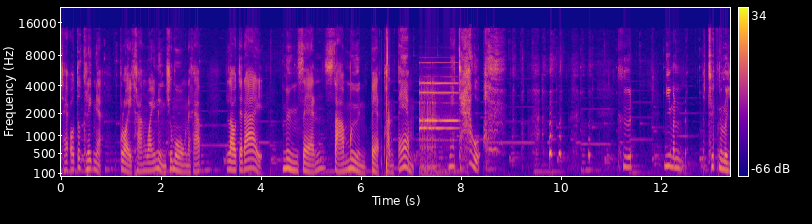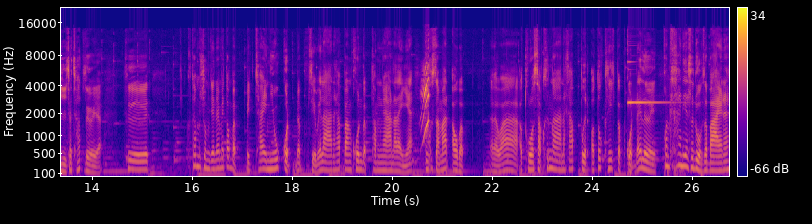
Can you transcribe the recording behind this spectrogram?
ใช้ออโต้คลิกเนี่ย ปล่อยค้างไว้ 1 ชั่วโมงนะครับ เราจะได้ 138,000 แต้ม แม่เจ้า คือนี่มันเทคโนโลยีชัดๆเลยอะ่ะ คือ ท่านผู้ชมจะได้ไม่ต้องแบบไปใช้นิ้วกดแบบเสียเวลานะครับ บางคนแบบทำงานอะไรเงี้ยคุณก็สามารถเอาแบบแบบว่าเอาโทรศัพท์ขึ้นมานะครับ เปิดออโต้คลิกแบบกดได้เลย ค่อนข้างที่จะสะดวกสบายนะ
